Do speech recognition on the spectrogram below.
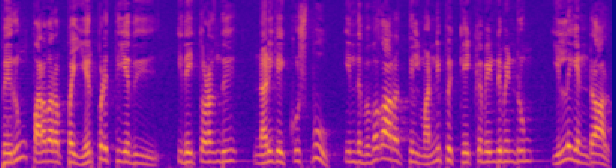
பெரும் பரபரப்பை ஏற்படுத்தியது. இதைத் தொடர்ந்து நடிகை குஷ்பு இந்த விவகாரத்தில் மன்னிப்பு கேட்க வேண்டுமென்றும் இல்லையென்றால்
